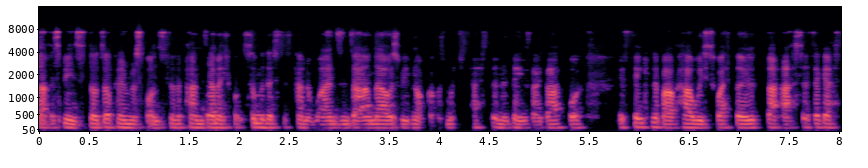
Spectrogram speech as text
that has been stood up in response to the pandemic, but some of this is kind of winding down now as we've not got as much testing and things like that. But it's thinking about how we sweat that asset, I guess,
